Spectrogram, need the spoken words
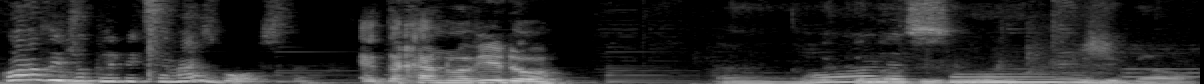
Qual é o videoclipe que você mais gosta? É da Canoa Virou. Ah, Olha Canoa. Virou. Que legal.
